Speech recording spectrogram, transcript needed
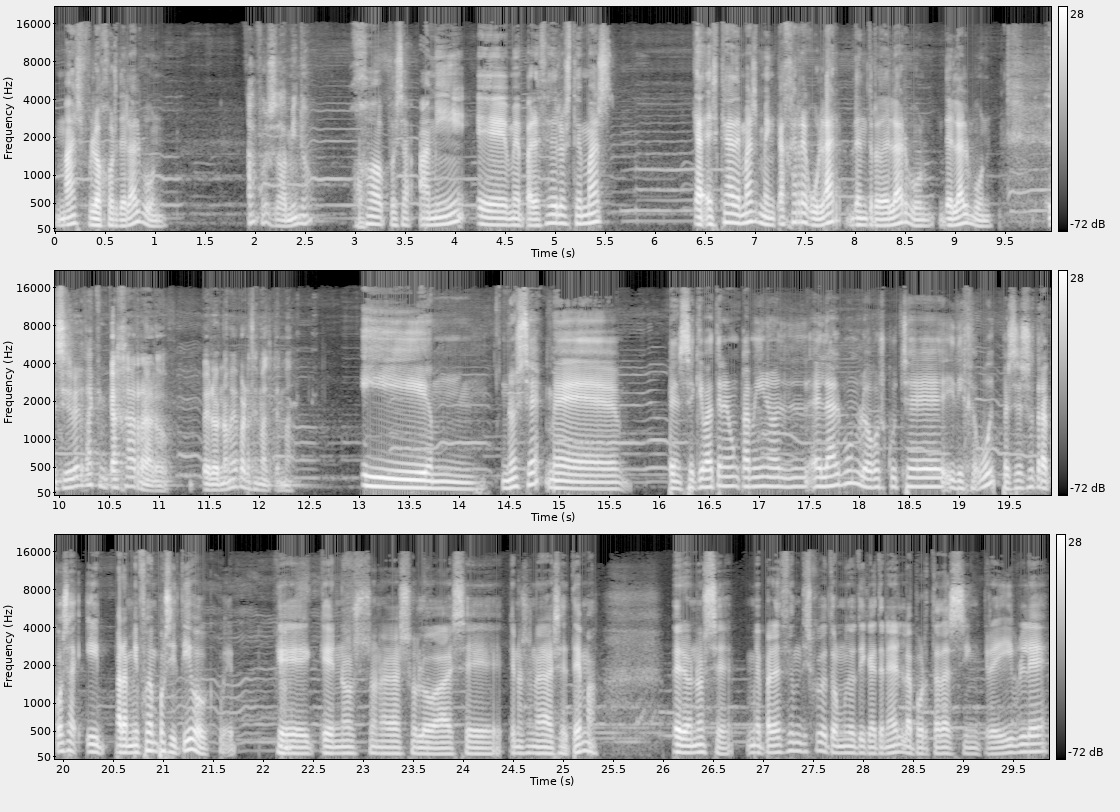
más flojos del álbum. Ah, pues a mí no. Jo, pues a, a mí eh, me parece de los temas que es que además me encaja regular dentro del álbum, del álbum. Sí es verdad que encaja raro, pero no me parece mal tema. Y mm, no sé, me pensé que iba a tener un camino el, el álbum, luego escuché y dije, uy, pues es otra cosa. Y para mí fue en positivo eh, que, que no sonara solo a ese, que no sonara a ese tema. Pero no sé, me parece un disco que todo el mundo tiene que tener. La portada es increíble.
